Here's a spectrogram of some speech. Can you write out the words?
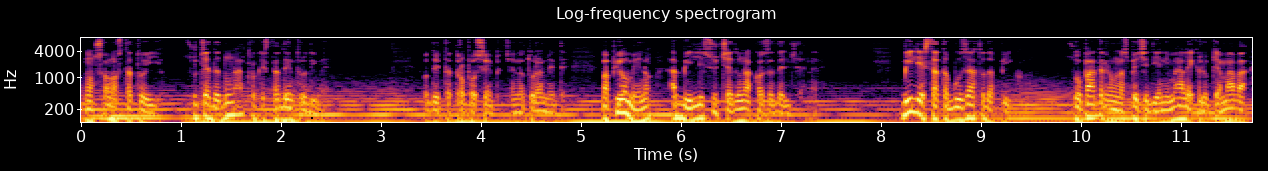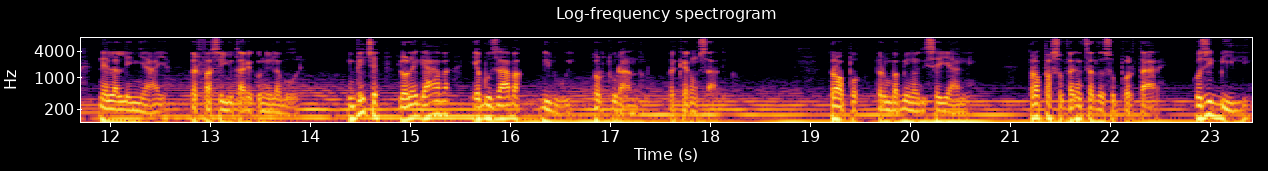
non sono stato io, succede ad un altro che sta dentro di me. L'ho detta troppo semplice, naturalmente, ma più o meno a Billy succede una cosa del genere. Billy è stato abusato da piccolo, suo padre era una specie di animale che lo chiamava nella legnaia per farsi aiutare con i lavori. Invece lo legava e abusava di lui, torturandolo, perché era un sadico. Troppo per un bambino di sei anni. Troppa sofferenza da sopportare. Così Billy,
